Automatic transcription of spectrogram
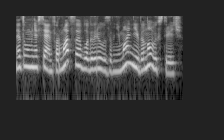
На этом у меня вся информация. Благодарю вас за внимание и до новых встреч!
